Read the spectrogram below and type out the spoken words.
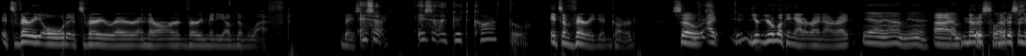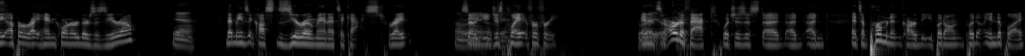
it's very old, it's very rare, and there aren't very many of them left. Basically, is it is it a good card though? it's a very good card. So I, you're you're looking at it right now, right? Yeah, I am. Yeah. Uh, notice perplexed. notice in the upper right hand corner there's a zero. yeah. That means it costs zero mana to cast, right? All so right, you just play it for free. And Right, it's an okay. artifact, which is just a, a, a it's a permanent card that you put on put into play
